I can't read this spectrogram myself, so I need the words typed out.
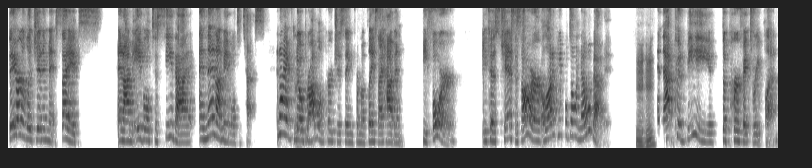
they are legitimate sites and I'm able to see that. And then I'm able to test. And I have no problem purchasing from a place I haven't before because chances are a lot of people don't know about it. Mm-hmm. And that could be the perfect replen.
